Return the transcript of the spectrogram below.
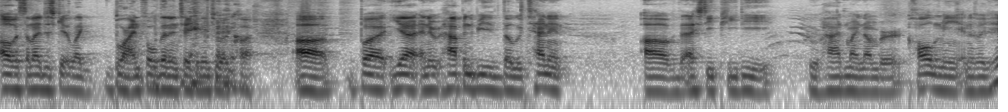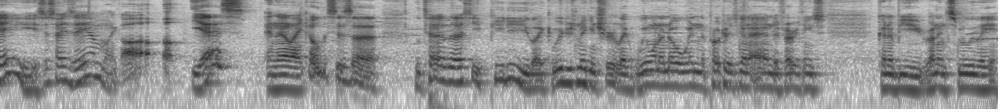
All of a sudden, I just get like blindfolded and taken into a car. Uh, but yeah, and it happened to be the lieutenant of the SDPD who had my number called me and was like, "Hey, is this Isaiah?" I'm like, "Oh, oh, yes." And they're like, "Oh, this is a lieutenant of the SDPD. Like, we're just making sure. Like, we want to know when the protest is gonna end. If everything's gonna be running smoothly."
